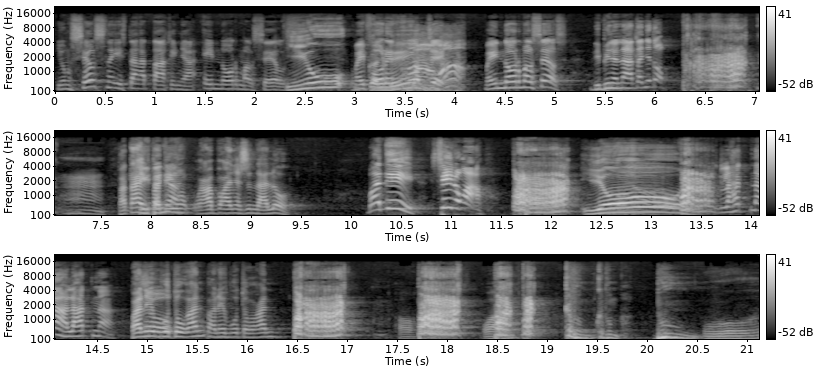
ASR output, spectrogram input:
yung cells na ina-atake niya ay normal cells. You, May foreign galing. object. May normal cells. Di binanatan niya to. Patay, Kita pati niya. yung kapaka niya sundalo. Buddy, sino ka? Yun! Prrr, lahat na, lahat na. Paano yung So, putukan? Paano yung putukan? Oh. Wow. kabum, kabum, boom. Oh.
